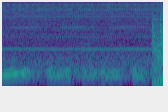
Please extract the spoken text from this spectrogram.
interview with former President Clinton.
